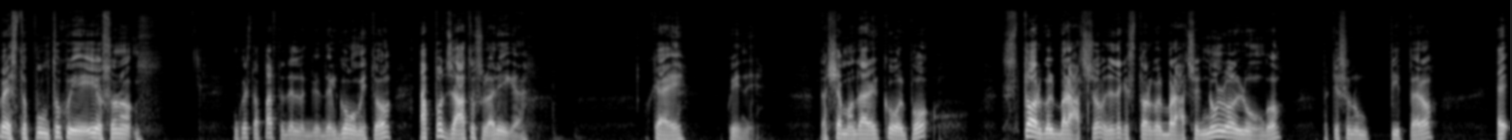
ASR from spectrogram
questo punto qui, io sono con questa parte del, del gomito appoggiato sulla riga. Ok? Quindi lasciamo andare il colpo storgo il braccio vedete che storgo il braccio e non lo allungo perché sono un pippero e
